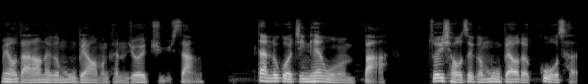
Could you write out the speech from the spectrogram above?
没有达到那个目标，我们可能就会沮丧。但如果今天我们把追求这个目标的过程，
